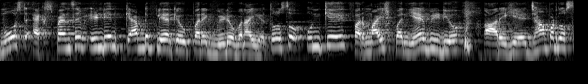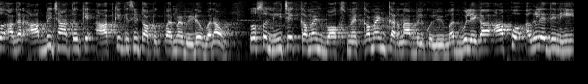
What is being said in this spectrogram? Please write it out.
most expensive Indian capped player के ऊपर एक वीडियो बनाई है। तो दोस्तों, उनके फरमाइश पर यह वीडियो आ रही है, जहाँ पर दोस्तों, अगर आप भी चाहते हो कि आपके किसी टॉपिक पर मैं वीडियो बनाऊँ, दोस्तों, नीचे कमेंट बॉक्स में कमेंट करना बिल्कुल भी मत भूलेगा। आपको अगले दिन ही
